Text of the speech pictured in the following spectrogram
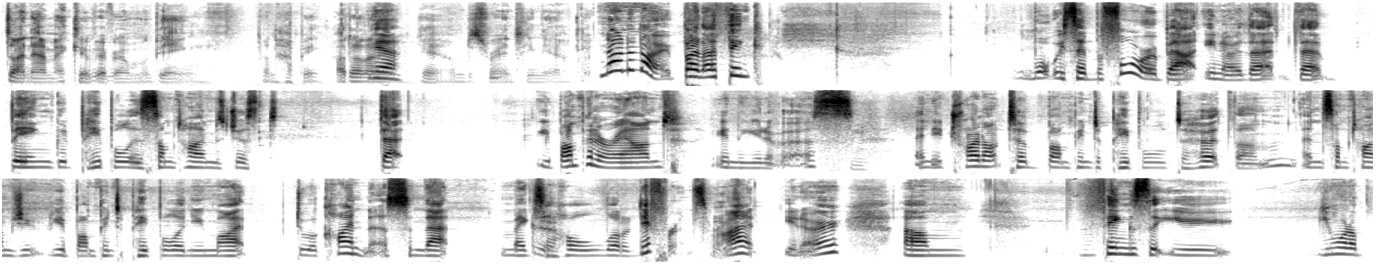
dynamic of everyone being unhappy. I don't know. Yeah. yeah I'm just ranting now, but No, no, no. But I think what we said before about you know that that being good people is sometimes just that you're bumping around in the universe. And you try not to bump into people to hurt them, and sometimes you, you bump into people and you might do a kindness, and that makes a whole lot of difference, right? You know, um, the things that you you want to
